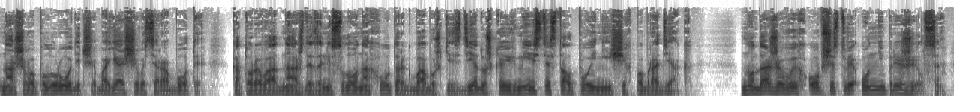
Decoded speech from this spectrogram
нашего полуродича, боящегося работы, которого однажды занесло на хутор к бабушке с дедушкой вместе с толпой нищих побродяг. Но даже в их обществе он не прижился —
